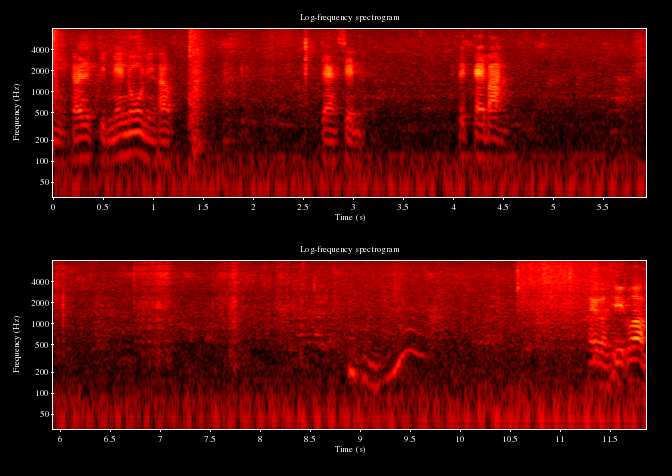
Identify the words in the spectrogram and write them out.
นี่เราจะกินเมนูนี่ครับ แกงเส้นเป็ดไก่บ้านให้กะทิร่วม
